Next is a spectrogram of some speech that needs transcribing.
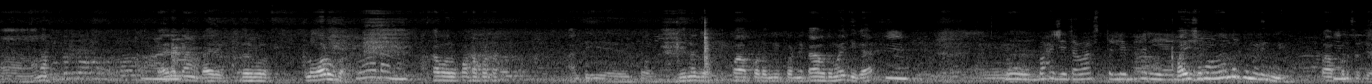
हा डायरेक्ट हा डायरेक्ट बरोबर तुला वाढू का? वाढा ना. का बरं पटापटा? आणि ते पापड बिपड काय होतं माहिती का. हो भाजीचा वाचतं लय भारी आहे. पैसे म्हणून बरं का मिळेल मी? पापडचं ते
